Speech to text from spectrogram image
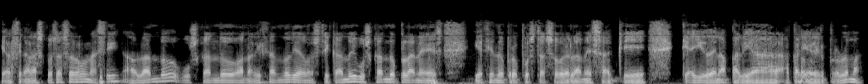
Y al final las cosas hablan así, hablando, buscando, analizando, diagnosticando y buscando planes y haciendo propuestas sobre la mesa que, que ayuden a paliar, a paliar el problema.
